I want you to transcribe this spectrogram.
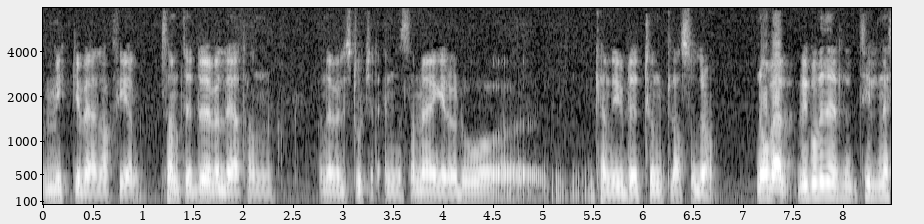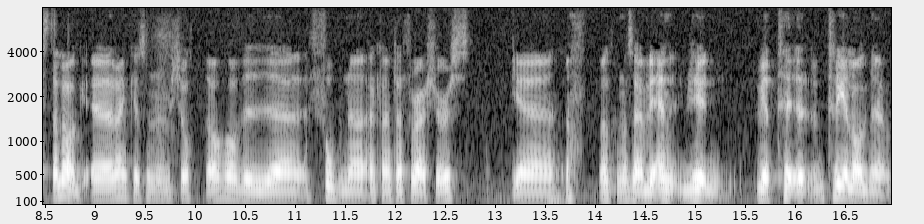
mycket väl ha fel. Samtidigt är det väl det att han, han är väl i stort sett ensam ägare och då kan det ju bli ett tungt lass att dra. Nåväl, vi går vidare till nästa lag. Eh, rankad som nummer 28 har vi eh, forna Atlanta Thrashers. Och, eh, vad ska man säga? Vi, en, vi, vi har tre lag nu.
